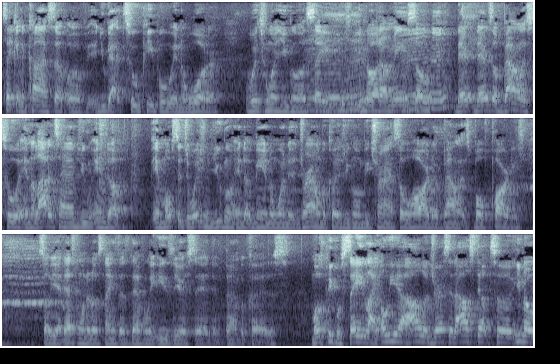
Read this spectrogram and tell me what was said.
taking the concept of you got two people in the water, which one you gonna save? You know what I mean? So there there's a balance to it, and a lot of times you end up. In most situations, you're gonna end up being the one that drown because you're gonna be trying so hard to balance both parties. So yeah, that's one of those things that's definitely easier said than done because most people say like, "Oh yeah, I'll address it. I'll step to you know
